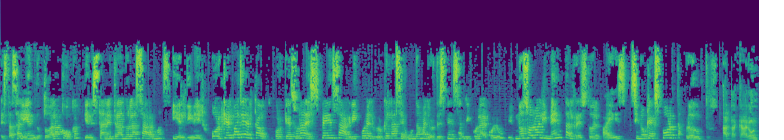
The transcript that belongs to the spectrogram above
está saliendo toda la coca, quienes están entrando las armas y el dinero. ¿Por qué el Valle del Cauca? Porque es una despensa agrícola, yo creo que es la segunda mayor despensa agrícola de Colombia. No solo alimenta al resto del país, sino que exporta productos. Atacaron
